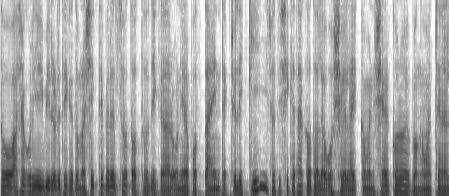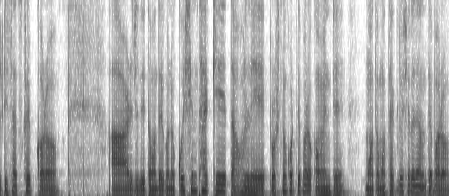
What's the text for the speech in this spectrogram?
তো আশা করি এই ভিডিওটি থেকে তোমরা শিখতে পেরেছ। তথ্য, অধিকার ও নিরাপত্তা আইনটা অ্যাকচুয়ালি কী? যদি শিখে থাকো, তাহলে অবশ্যই লাইক, কমেন্ট, শেয়ার করো এবং আমার চ্যানেলটি সাবস্ক্রাইব করো। আর যদি তোমাদের কোনো কোয়েশ্চেন থাকে, তাহলে প্রশ্ন করতে পারো কমেন্টে, মতামত থাকলেও সেটা জানাতে পারো।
